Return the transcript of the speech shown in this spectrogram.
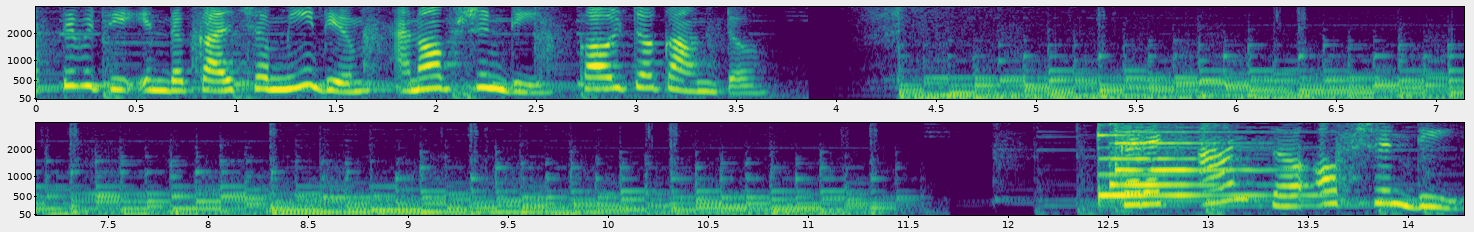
activity in the culture medium. And option D. Coulter counter. Answer option D.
